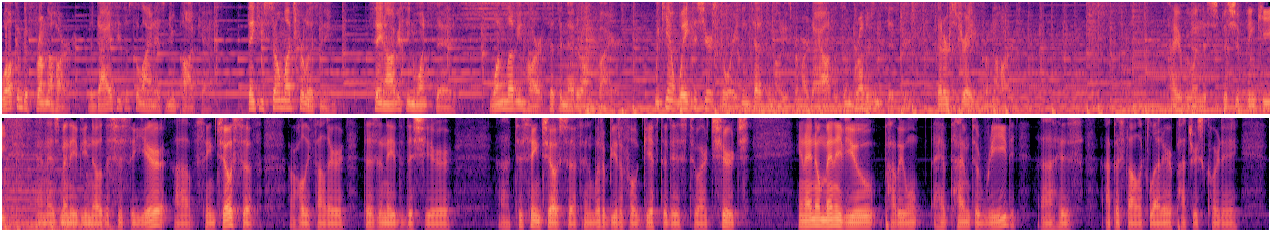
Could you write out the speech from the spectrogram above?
Welcome to From the Heart, the Diocese of Salina's new podcast. Thank you so much for listening. St. Augustine once said, One loving heart sets another on fire. We can't wait to share stories and testimonies from our diocesan brothers and sisters that are straight from the heart. Hi, everyone. This is Bishop Vincke, and as many of you know, this is the year of St. Joseph. Our Holy Father designated this year uh, to St. Joseph, and what a beautiful gift it is to our church. And I know many of you probably won't have time to read uh, his apostolic letter, Patris Corde.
